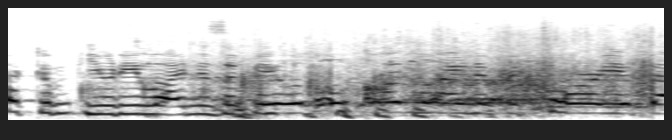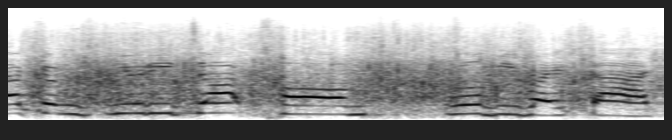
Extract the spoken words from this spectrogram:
Beckham Beauty Line is available online at victoriabeckhambeauty.com. We'll be right back.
